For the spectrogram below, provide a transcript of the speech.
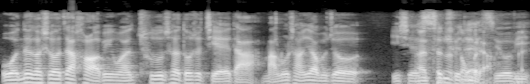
我那个时候在哈尔滨玩出租车都是捷达，马路上要不就一些啊四驱的动不了。SUV，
